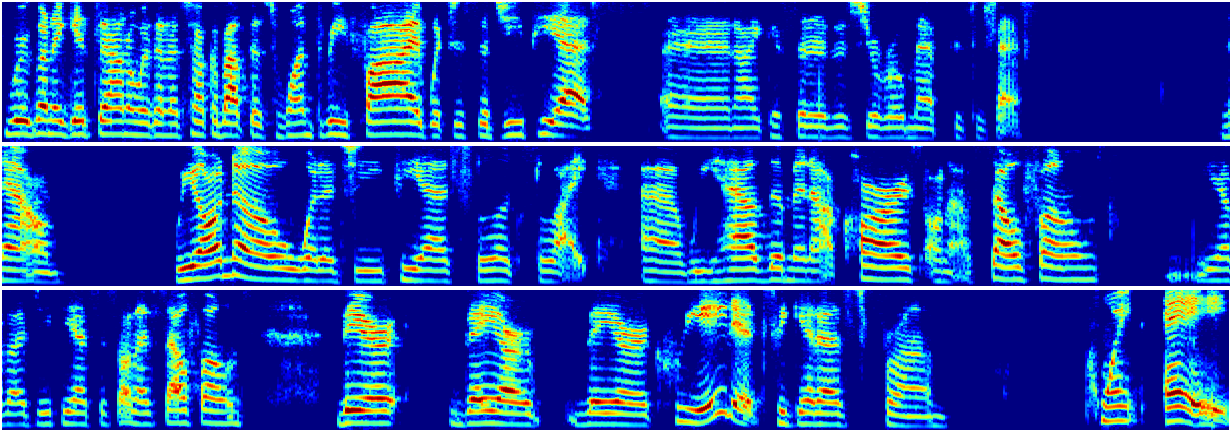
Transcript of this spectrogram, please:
we're going to get down and we're going to talk about this 135, which is the GPS. And I consider this your roadmap to success. Now, we all know what a GPS looks like. Uh, we have them in our cars, on our cell phones. We have our GPSs on our cell phones. They're they are they are created to get us from point A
